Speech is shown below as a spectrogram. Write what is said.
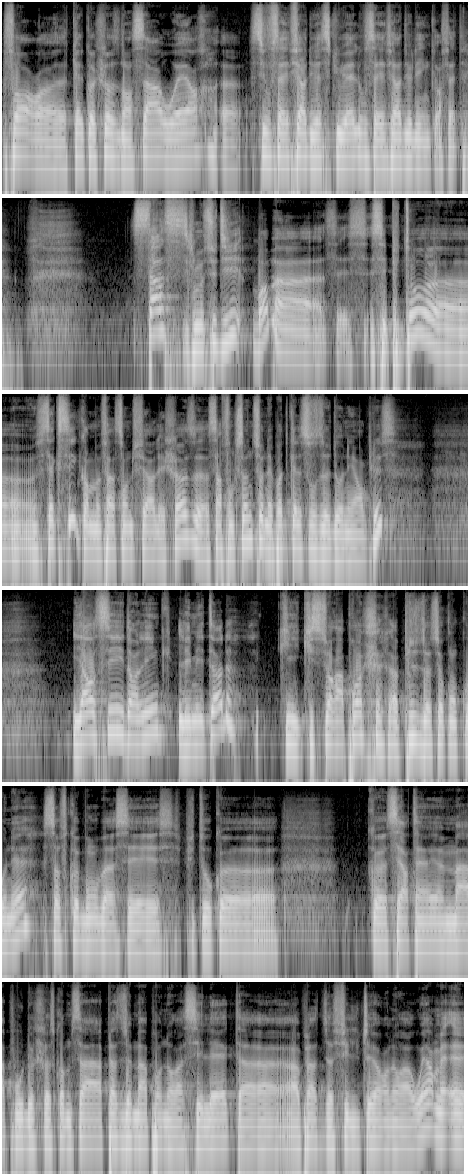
fort euh, quelque chose dans ça, where, si vous savez faire du SQL, vous savez faire du link en fait ça, je me suis dit, bon, ben, c'est plutôt euh, sexy comme façon de faire les choses. Ça fonctionne sur n'importe quelle source de données en plus. Il y a aussi dans Link les méthodes qui, se rapprochent plus de ce qu'on connaît, sauf que bon, ben, c'est plutôt que, certains maps ou des choses comme ça. À place de map, on aura select, à, place de filter, on aura where. Mais euh,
